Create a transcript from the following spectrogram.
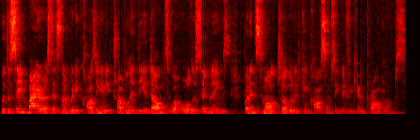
with the same virus that's not really causing any trouble in the adults or older siblings, but in small children it can cause some significant problems.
